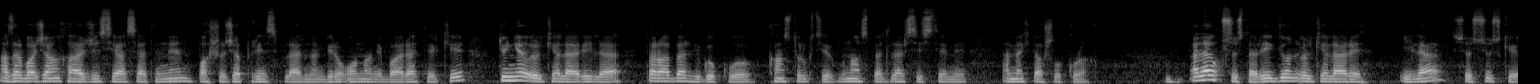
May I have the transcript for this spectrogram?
Azərbaycanın xarici siyasətinin başlıca prinsiplərindən biri ondan ibarətdir ki, dünya ölkələri ilə bərabər hüquqlu, konstruktiv münasibətlər sistemi, əməkdaşlıq quraq. Ələv xüsusda region ölkələri ilə sözsüz ki,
